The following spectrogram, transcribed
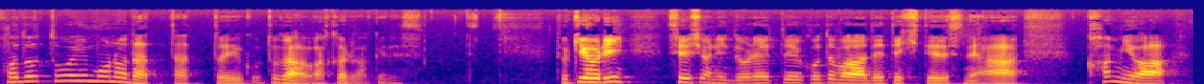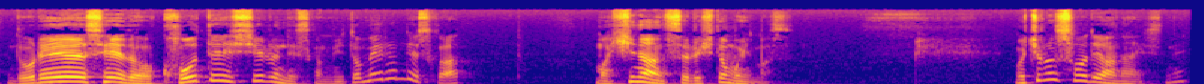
程遠いものだったということがわかるわけです。時折、聖書に奴隷という言葉が出てきてですね、ああ、神は奴隷制度を肯定しているんですか？認めるんですか？まあ、非難する人もいます。もちろんそうではないですね。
